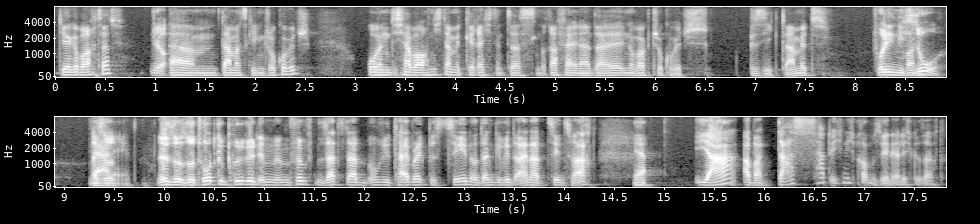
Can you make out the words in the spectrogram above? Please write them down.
die er gebracht hat. Ja. Ähm, damals gegen Djokovic. Und ich habe auch nicht damit gerechnet, dass Rafael Nadal Novak Djokovic besiegt. Damit vor allem nicht Von, so. Also, ja, ne, so, so totgeprügelt im, im, fünften Satz, da irgendwie Tiebreak bis 10 und dann gewinnt einer 10 zu 8. Ja. Ja, aber das hatte ich nicht kommen sehen, ehrlich gesagt.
